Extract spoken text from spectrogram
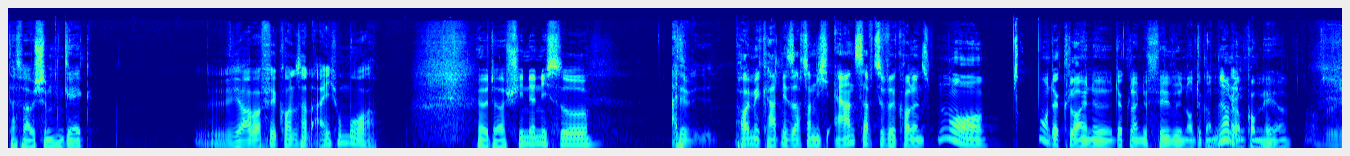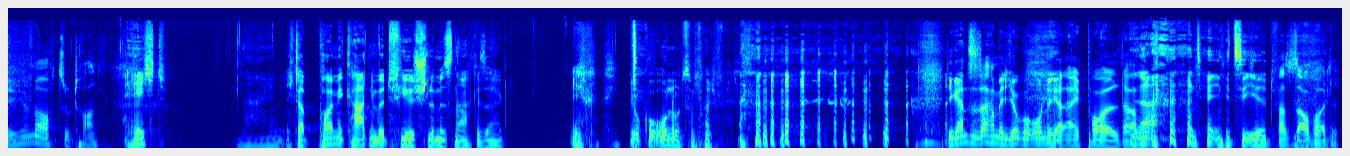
Das war bestimmt ein Gag. Ja, aber Phil Collins hat eigentlich Humor. Ja, da schien der nicht so. Also Paul McCartney sagt doch nicht ernsthaft zu Phil Collins, oh, oh der kleine, der kleine Phil will Autogramm. Ja, dann komm her. Würde ich ihm auch zutrauen. Echt? Nein. Ich glaube, Paul McCartney wird viel Schlimmes nachgesagt. Yoko Ono zum Beispiel. Die ganze Sache mit Yoko Ono, die hat eigentlich Paul da Ja, der initiiert. versaubeutelt.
